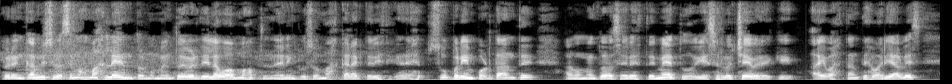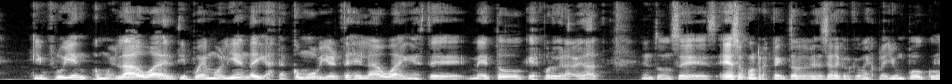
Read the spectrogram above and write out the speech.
Pero en cambio, si lo hacemos más lento, al momento de vertir el agua, vamos a obtener incluso más características. Es súper importante al momento de hacer este método. Y eso es lo chévere, que hay bastantes variables que influyen como el agua, el tipo de molienda y hasta cómo viertes el agua en este método que es por gravedad. Entonces, eso con respecto a la BCC, creo que me explayé un poco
